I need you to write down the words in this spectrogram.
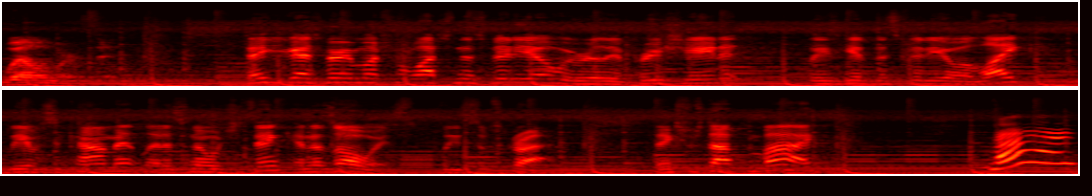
Well worth it. Thank you guys very much for watching this video. We really appreciate it. Please give this video a like, leave us a comment, let us know what you think, and as always, please subscribe. Thanks for stopping by. Bye.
